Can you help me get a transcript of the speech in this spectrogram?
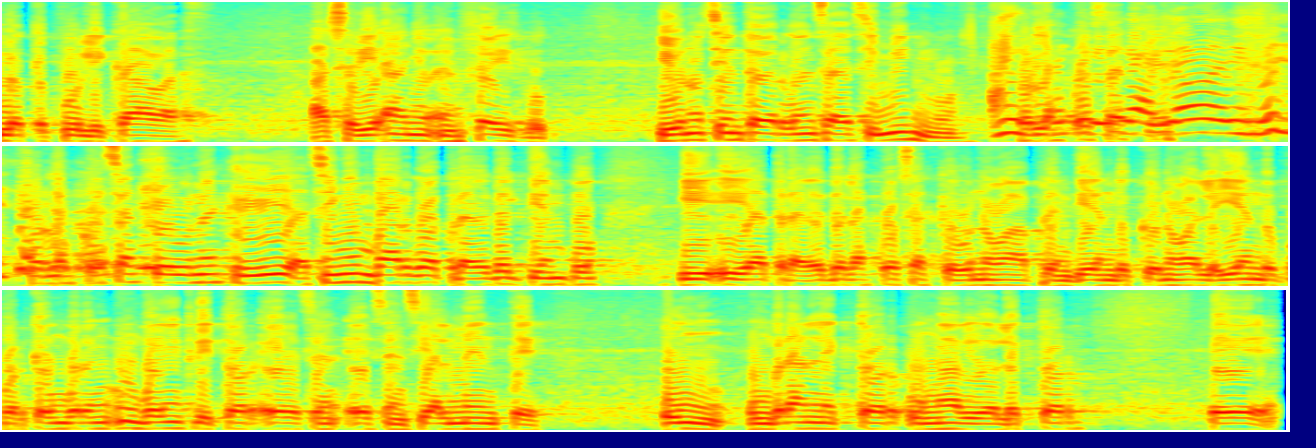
lo que publicabas hace 10 años en Facebook y uno siente vergüenza de sí mismo por, las cosas que, por las cosas que uno escribía. Sin embargo, a través del tiempo y, a través de las cosas que uno va aprendiendo, que uno va leyendo, porque un buen, un buen escritor es esencialmente un, un, gran lector, un ávido lector, eh,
